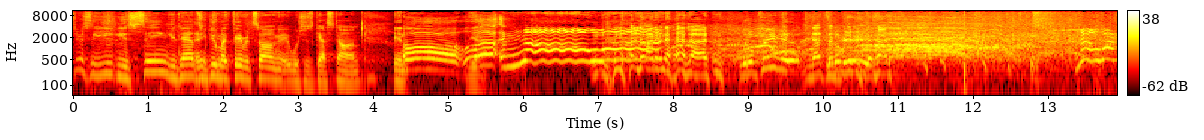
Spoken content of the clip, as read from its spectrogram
Seriously, you, you sing, you dance, you do you. my favorite song, eh, which is Gaston. In... Oh, Yeah. lo- no! no, I didn't. No, I didn't. Little preview. That's a Little big. preview. No one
